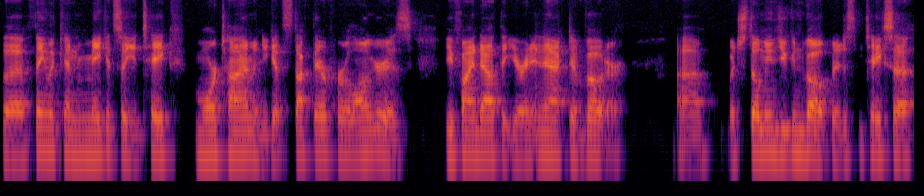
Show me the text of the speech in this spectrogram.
the thing that can make it so you take more time and you get stuck there for longer is you find out that you're an inactive voter, uh, which still means you can vote, but it just takes a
